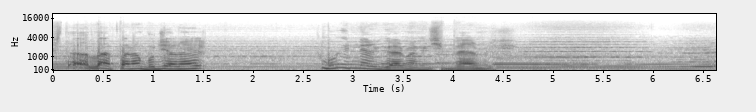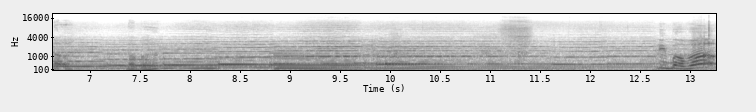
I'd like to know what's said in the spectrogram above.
İşte Allah bana bu canı bugünleri görmem için vermiş. Baba? Baba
